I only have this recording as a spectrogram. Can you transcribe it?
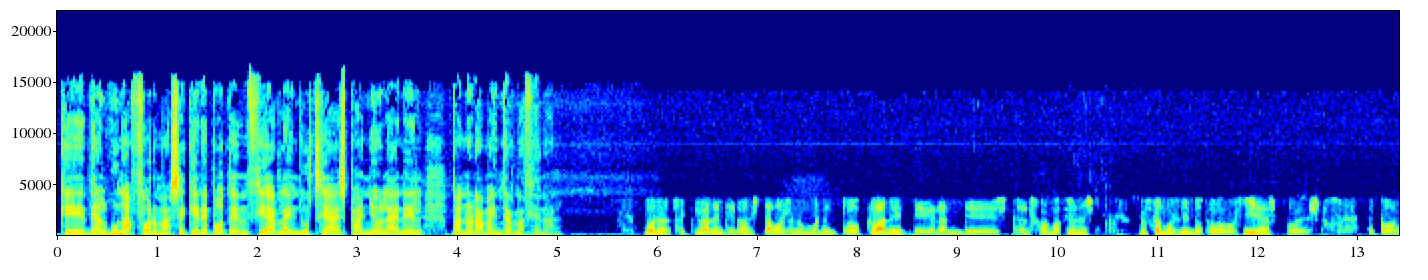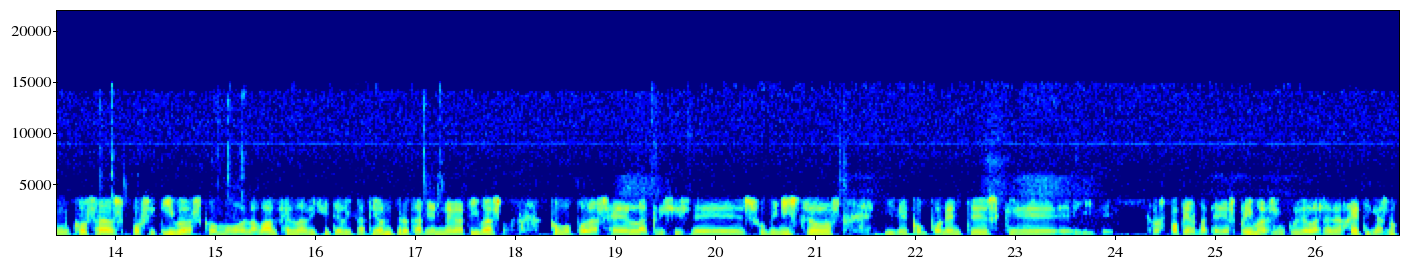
que de alguna forma se quiere potenciar la industria española en el panorama internacional. Bueno, efectivamente, ¿no? Estamos en un momento clave de grandes transformaciones. Lo estamos viendo todos los días, pues con cosas positivas como el avance en la digitalización, pero también negativas como pueda ser la crisis de suministros y de componentes que y de las propias materias primas, incluidas las energéticas, ¿no?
